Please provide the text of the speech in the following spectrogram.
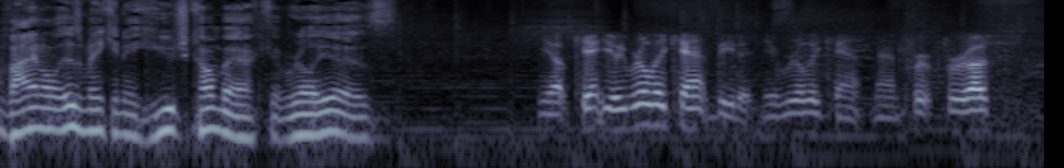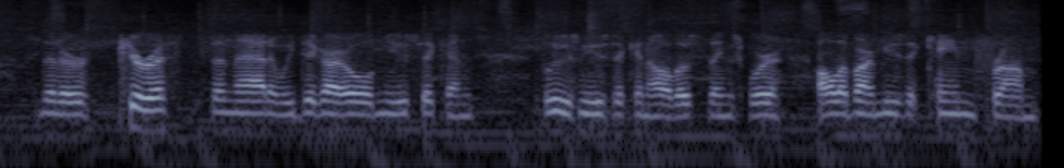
vinyl is making a huge comeback. It really is. Yep, can't you really can't beat it. You really can't, man. For for us that are purists in that, and we dig our old music and blues music and all those things, where all of our music came from.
